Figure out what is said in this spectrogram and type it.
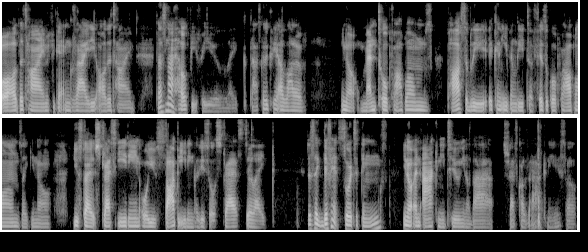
all the time, if you get anxiety all the time, that's not healthy for you. Like that's gonna create a lot of you know mental problems. Possibly, it can even lead to physical problems, like you know, you start stress eating or you stop eating because you're so stressed, or like just like different sorts of things. You know, and acne too. You know that stress causes acne, so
